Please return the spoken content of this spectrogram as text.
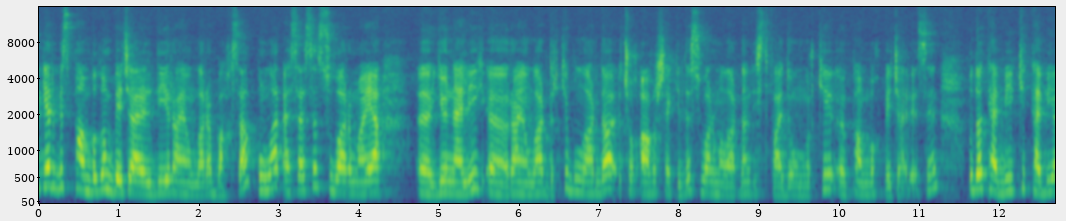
Əgər biz pambığın becərildiyi rayonlara baxsaq, bunlar əsasən suvarmaya yönəlik rayonlardır ki, bunlarda çox ağır şəkildə suvarmalardan istifadə olunur ki, pambıq becərilsin. Bu da təbii ki, təbii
